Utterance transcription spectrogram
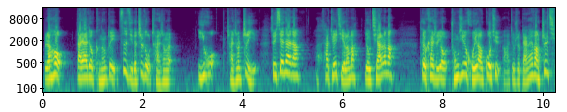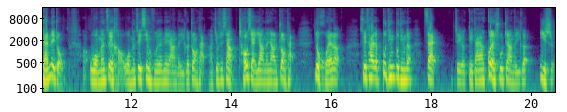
然后大家就可能对自己的制度产生了疑惑，产生了质疑，所以现在呢，他崛起了吗？有钱了吗？他又开始又重新回到过去啊，就是改革开放之前那种啊，我们最好，我们最幸福的那样的一个状态啊，就是像朝鲜一样的那样状态又回来了，所以他在不停不停的在这个给大家灌输这样的一个意识。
